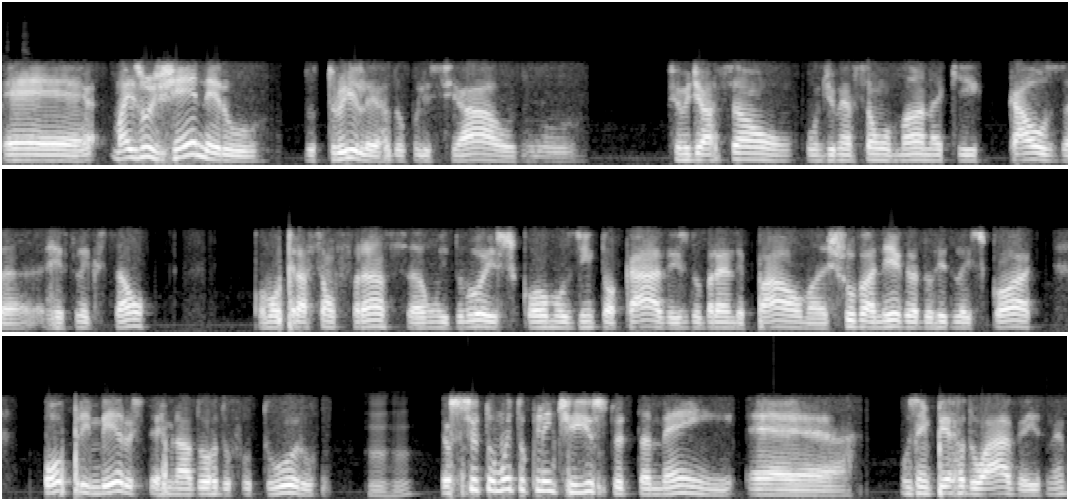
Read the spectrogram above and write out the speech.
É, mas o gênero do thriller, do policial, do filme de ação com dimensão humana que causa reflexão, como Operação França 1 e 2, como Os Intocáveis, do Brian De Palma, Chuva Negra, do Ridley Scott, O Primeiro Exterminador do Futuro, Uhum. Eu cito muito Clint Eastwood também, é, Os Imperdoáveis, né?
